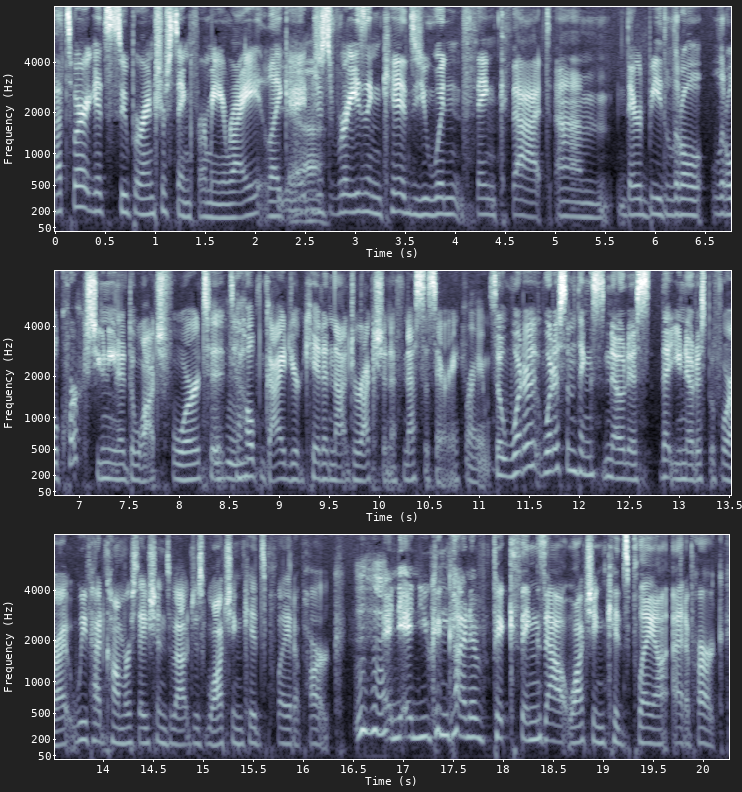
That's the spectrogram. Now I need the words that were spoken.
That's where it gets super interesting for me, right? Like Yeah. Just raising kids, you wouldn't think that um, there'd be little little quirks you needed to watch for to, to help guide your kid in that direction if necessary. Right. So what are what are some things notice that you noticed before? I, we've had conversations about just watching kids play at a park, and and you can kind of pick things out watching kids play on, at a park.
